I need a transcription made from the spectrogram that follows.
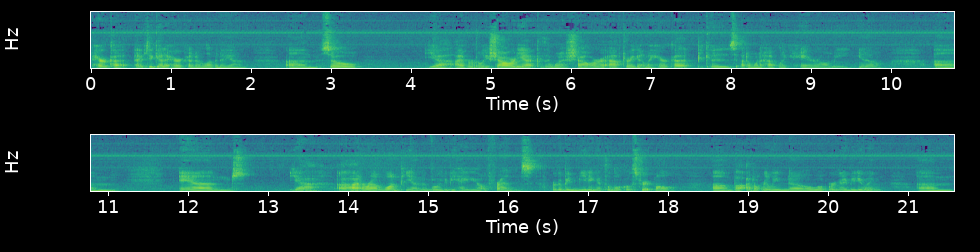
haircut. I have to get a haircut at 11 a.m. Um, so, yeah, I haven't really showered yet because I want to shower after I get my haircut because I don't want to have like hair on me, you know. Um, and yeah, uh, at around 1 p.m. I'm going to be hanging out with friends. We're going to be meeting at the local strip mall, um, but I don't really know what we're going to be doing. Um,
